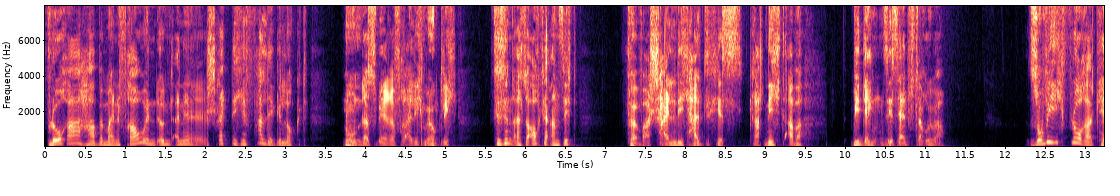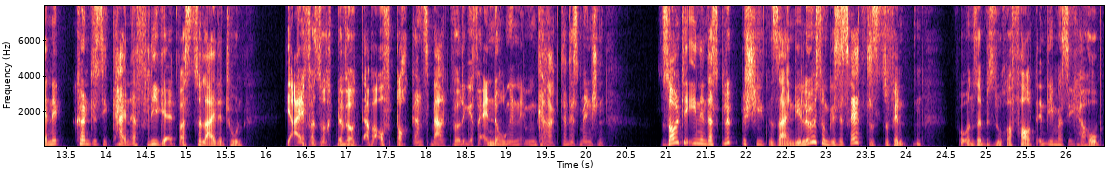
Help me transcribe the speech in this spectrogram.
Flora habe meine Frau in irgendeine schreckliche Falle gelockt.« »Nun, das wäre freilich möglich.« »Sie sind also auch der Ansicht?« »Für wahrscheinlich halte ich es gerade nicht, aber wie denken Sie selbst darüber?« »So wie ich Flora kenne, könnte sie keiner Fliege etwas zuleide tun.« die Eifersucht bewirkt aber oft doch ganz merkwürdige Veränderungen im Charakter des Menschen. Sollte Ihnen das Glück beschieden sein, die Lösung dieses Rätsels zu finden, fuhr unser Besucher fort, indem er sich erhob.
